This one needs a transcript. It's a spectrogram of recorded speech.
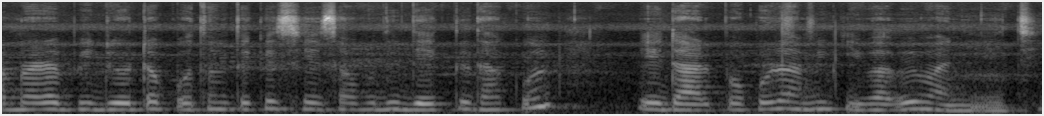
আপনারা ভিডিওটা প্রথম থেকে শেষ অবধি দেখতে থাকুন, এই ডাল পকোড়া আমি কীভাবে বানিয়েছি।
